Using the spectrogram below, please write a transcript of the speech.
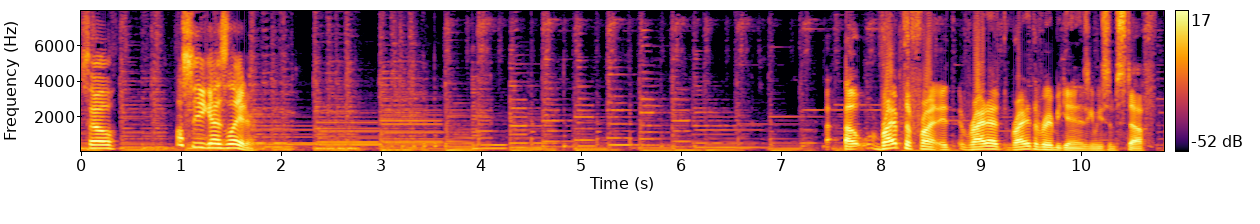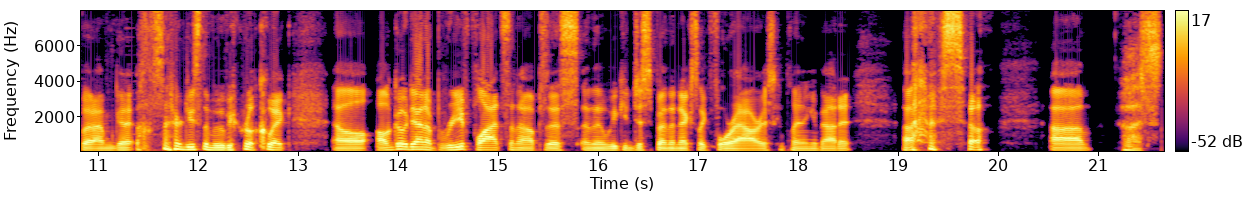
so I'll see you guys later. Uh, right up the front, it, right at right at the very beginning, there's gonna be some stuff, but I'm gonna let's introduce the movie real quick. I'll I'll go down a brief plot synopsis, and then we can just spend the next like four hours complaining about it. Uh, so, um, it's just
